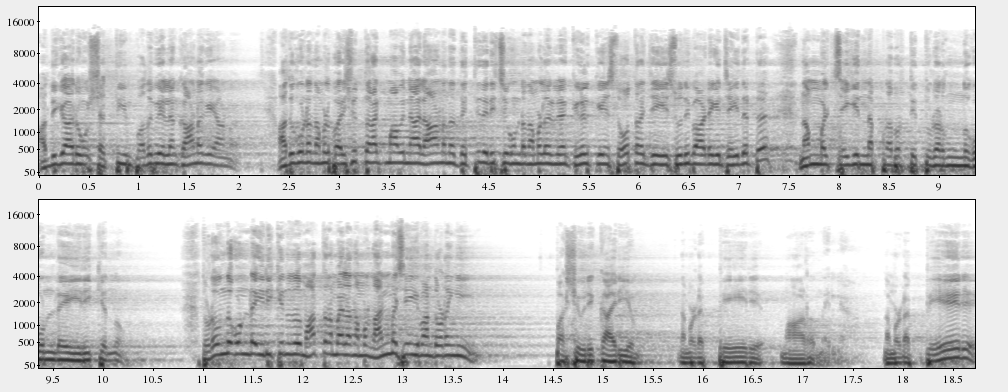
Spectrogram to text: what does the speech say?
അധികാരവും ശക്തിയും പദവിയെല്ലാം കാണുകയാണ്. അതുകൊണ്ട് നമ്മൾ പരിശുദ്ധാത്മാവിനാലാണെന്ന് തെറ്റിദ്ധരിച്ചുകൊണ്ട് നമ്മളെല്ലാം കേൾക്കുകയും സ്തോത്രം ചെയ്യുകയും സ്തുതി പാടുകയും ചെയ്തിട്ട് നമ്മൾ ചെയ്യുന്ന പ്രവൃത്തി തുടർന്നുകൊണ്ടേയിരിക്കുന്നു. തുടർന്നുകൊണ്ടേയിരിക്കുന്നത് മാത്രമല്ല നമ്മൾ നന്മ ചെയ്യുവാൻ തുടങ്ങി. പക്ഷെ ഒരു കാര്യം നമ്മുടെ പേര് മാറുന്നില്ല. നമ്മുടെ പേര്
